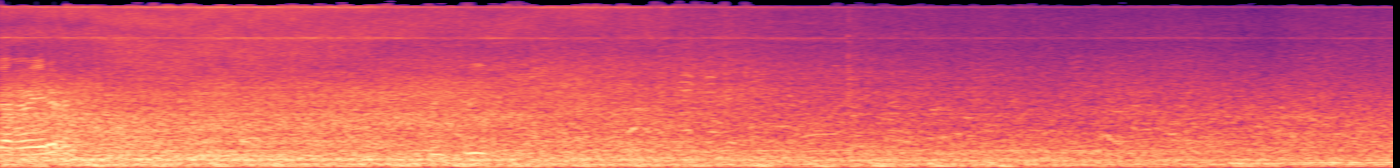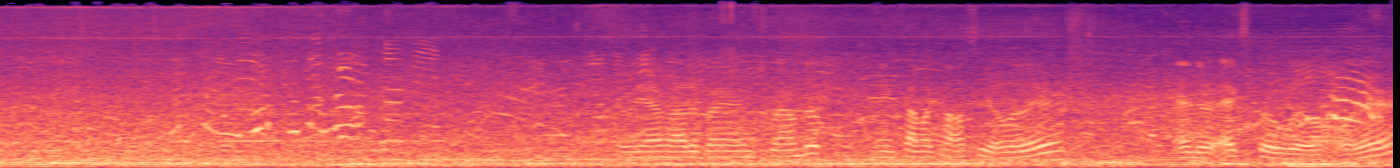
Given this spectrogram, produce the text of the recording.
generator. Roundup and Kamikaze over there. And their Expo wheel over there.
